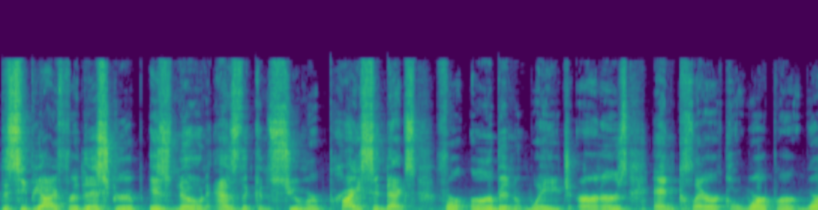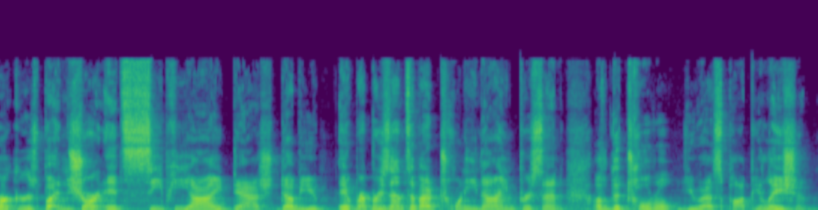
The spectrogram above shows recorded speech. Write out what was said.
The CPI for this group is known as the Consumer Price Index for urban wage earners and clerical worker, workers, but in short, it's CPI W. It represents about 29% of the total US population.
